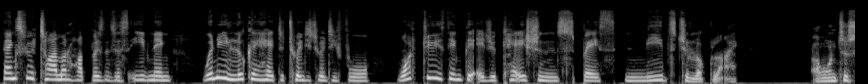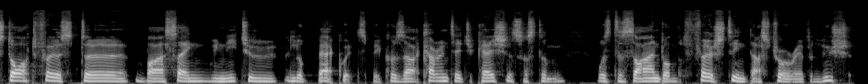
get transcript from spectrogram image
thanks for your time on Hot Business this evening. When you look ahead to 2024, what do you think the education space needs to look like? I want to start first uh, by saying we need to look backwards because our current education system was designed on the first industrial revolution.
